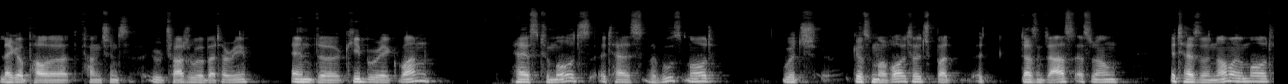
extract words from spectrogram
Lego Power Functions rechargeable battery. And the KeyBrick 1 has two modes. It has the boost mode, which gives more voltage, but it doesn't last as long. It has a normal mode,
